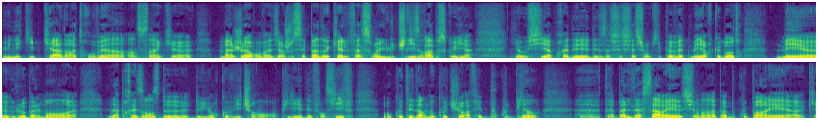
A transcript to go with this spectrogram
une équipe cadre, à trouver un, 5 euh, majeur, on va dire. Je ne sais pas de quelle façon il l'utilisera, parce qu'il y a, aussi après des, associations qui peuvent être meilleures que d'autres. Mais euh, globalement, euh, la présence de, de Jurkovic en, pilier défensif, aux côtés d'Arnaud Couture, a fait beaucoup de bien. Euh, as Baldassare aussi, on n'en a pas beaucoup parlé, qui,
